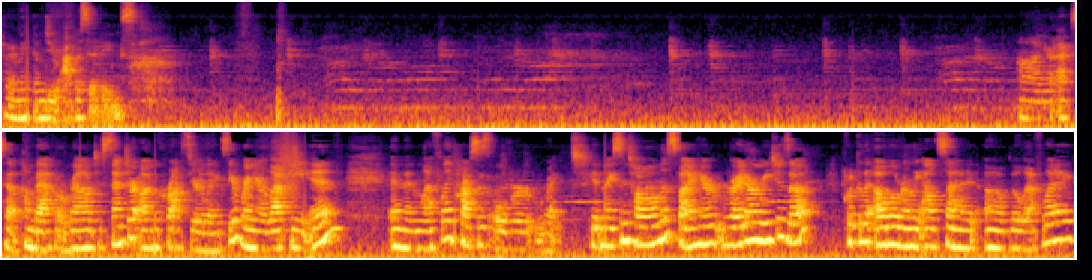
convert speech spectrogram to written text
Try to make them do opposite things. On your exhale, come back around to center, uncross your legs here, bring your left knee in, and then left leg crosses over right. Get nice and tall on the spine here, right arm reaches up, crook of the elbow around the outside of the left leg,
